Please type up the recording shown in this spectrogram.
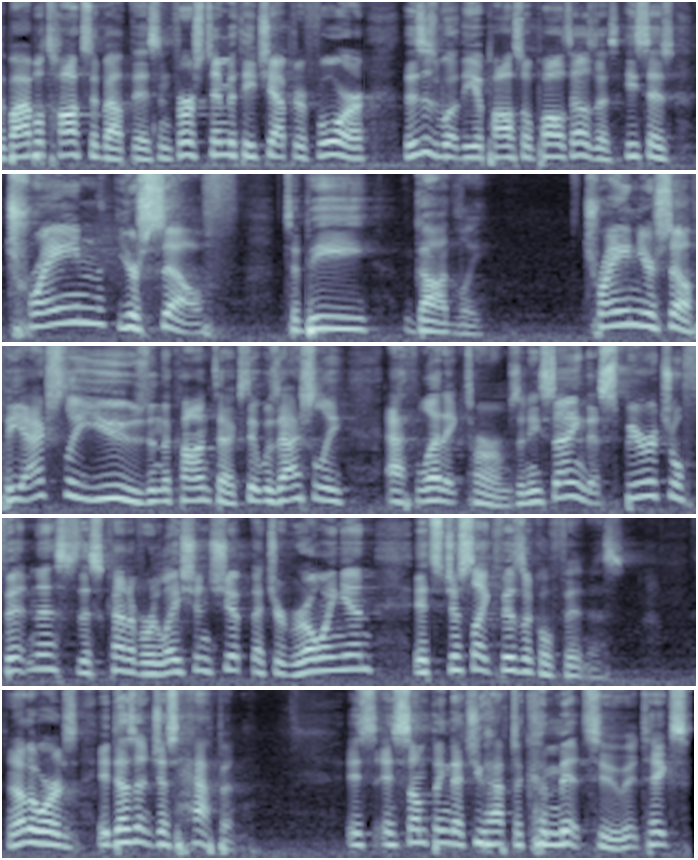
The Bible talks about this in 1 Timothy chapter 4. This is what the apostle Paul tells us. He says, "Train yourself to be godly." Train yourself. He actually used in the context, it was actually athletic terms. And he's saying that spiritual fitness, this kind of relationship that you're growing in, it's just like physical fitness. In other words, it doesn't just happen. It's, it's something that you have to commit to. It takes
